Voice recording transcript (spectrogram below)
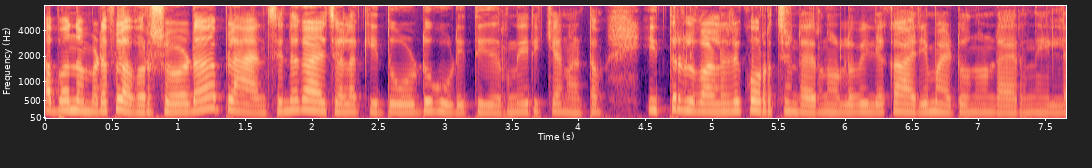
അപ്പോൾ നമ്മുടെ ഫ്ലവർ ഷോയുടെ പ്ലാന്റ്സിന്റെ കാഴ്ചകളൊക്കെ ഇതോടുകൂടി തീർന്നിരിക്കുകയാണ് കേട്ടോ. ഇത്രയുള്ളൂ. വളരെ കുറച്ചുണ്ടായിരുന്നുള്ളൂ. വലിയ കാര്യമായിട്ടൊന്നും ഉണ്ടായിരുന്നില്ല.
